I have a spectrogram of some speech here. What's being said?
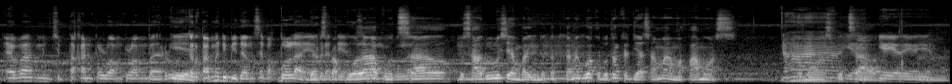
eh, apa menciptakan peluang-peluang baru, Iya. terutama di bidang sepak bola ya dan berarti. sepak ya? bola, Sepak futsal, futsal dulu sih yang paling dekat karena gue kebetulan kerja sama sama Famos, Ah, Famos iya, futsal, iya, iya, iya, iya. Hmm,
